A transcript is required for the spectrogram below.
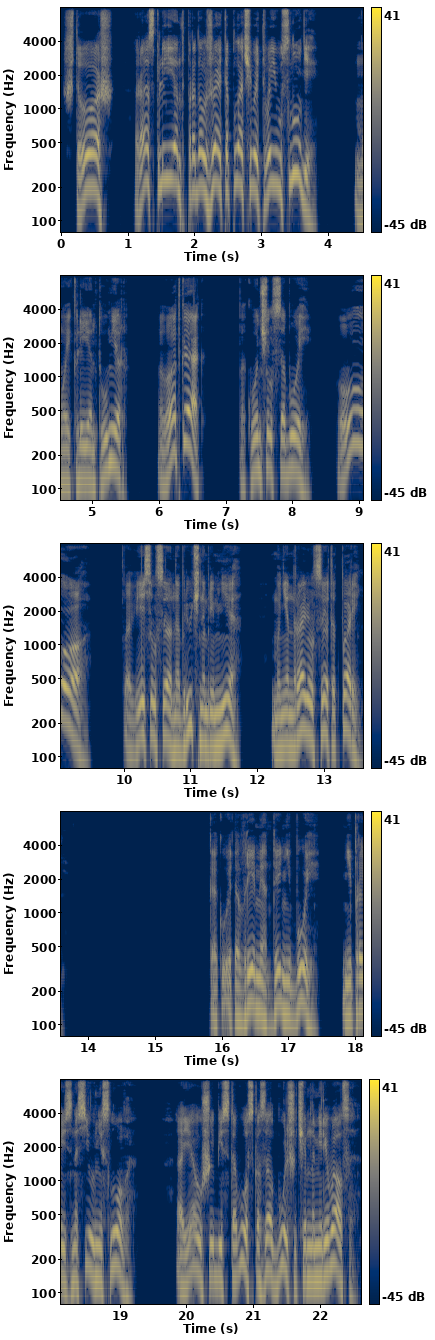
Что ж, раз клиент продолжает оплачивать твои услуги, мой клиент умер. Вот как? Покончил с собой. О, повесился на брючном ремне. Мне нравился этот парень. Какое-то время Дэнни Бой не произносил ни слова а я уж и без того сказал больше, чем намеревался.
